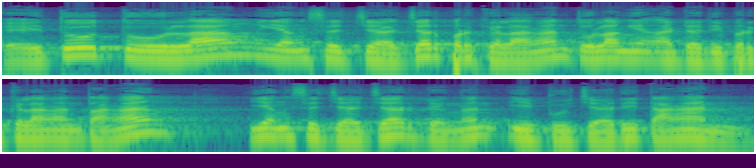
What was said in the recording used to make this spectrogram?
yaitu tulang yang sejajar pergelangan tulang yang ada di pergelangan tangan yang sejajar dengan ibu jari tangan.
